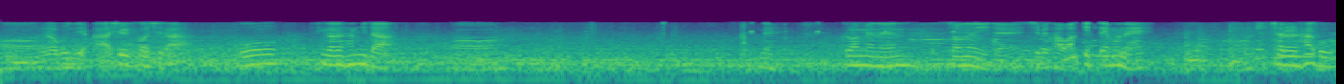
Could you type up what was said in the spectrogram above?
어, 여러분들이 아실 것이라고 생각을 합니다. 어, 네. 그러면은 저는 이제 집에 다 왔기 때문에 어, 주차를 하고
